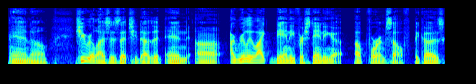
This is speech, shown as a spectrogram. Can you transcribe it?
And uh, she realizes that she does it. And uh, I really like Danny for standing up for himself because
